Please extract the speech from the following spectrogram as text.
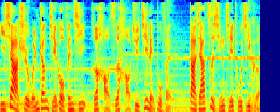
以下是文章结构分析和好词好句积累部分，大家自行截图即可。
